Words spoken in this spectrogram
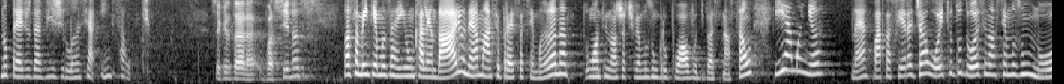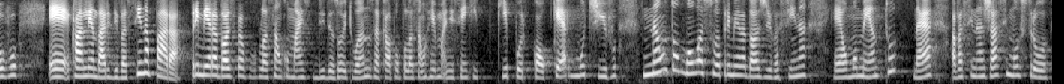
no prédio da Vigilância em Saúde. Secretária, vacinas? Nós também temos aí um calendário, né, Márcio, para essa semana. Ontem nós já tivemos um grupo-alvo de vacinação. E amanhã, né, quarta-feira, dia 8 do 12, nós temos um novo é, calendário de vacina para primeira dose para a população com mais de 18 anos, aquela população remanescente que, por qualquer motivo, não tomou a sua primeira dose de vacina. É o momento, né? A vacina já se mostrou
